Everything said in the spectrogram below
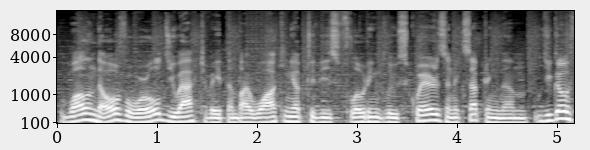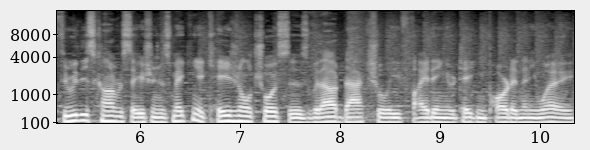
While in the overworld, you activate them by walking up to these floating blue squares and accepting them. You go through these conversations, making occasional choices without actually fighting or taking part in any way.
